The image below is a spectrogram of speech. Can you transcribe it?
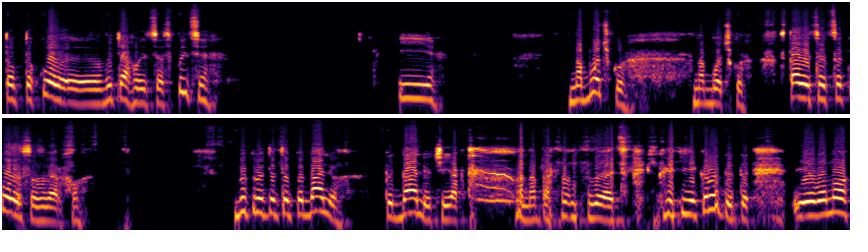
Тобто витягуються спиці і на бочку, на бочку ставиться це колесо зверху. Ви крутите педалю, педалю, чи як вона правильно називається, її крутите, і воно е,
